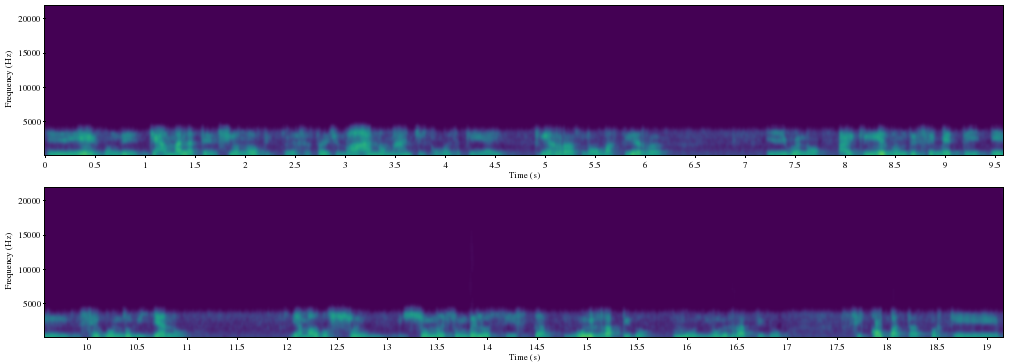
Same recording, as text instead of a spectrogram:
Y es donde llama la atención, ¿no? Se está diciendo, ah, no manches, ¿cómo es que hay tierras, no más tierras? Y bueno, aquí es donde se mete el segundo villano, llamado Zoom. Zoom es un velocista muy rápido, muy, muy rápido, psicópata, porque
